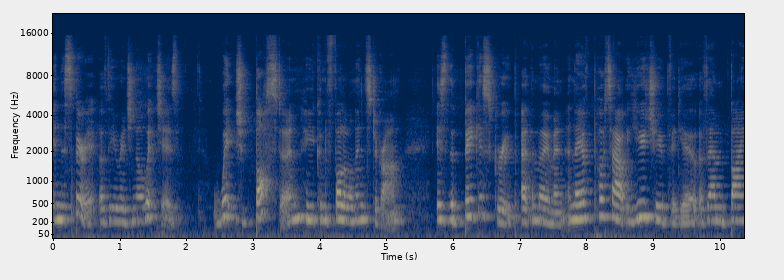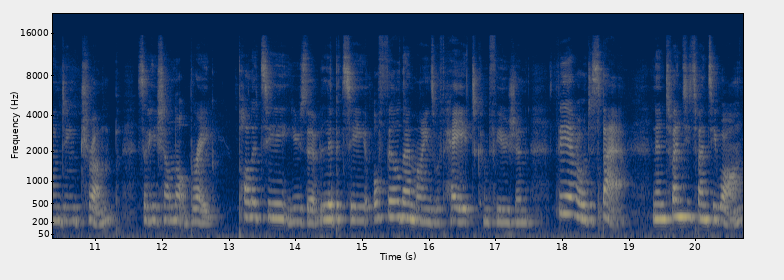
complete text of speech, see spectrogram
in the spirit of the original witches. Witch Boston, who you can follow on Instagram, is the biggest group at the moment, and they have put out a YouTube video of them binding Trump so he shall not break polity, usurp liberty, or fill their minds with hate, confusion, fear, or despair. And in 2021,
